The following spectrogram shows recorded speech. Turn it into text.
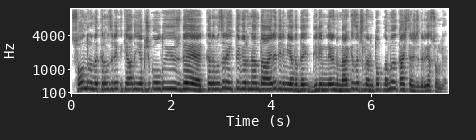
Son durumda kırmızı renkli kağıdın yapışık olduğu yüzde kırmızı renkte görünen daire dilimi ya da dilimlerinin merkez açılarının toplamı kaç derecedir diye soruluyor.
